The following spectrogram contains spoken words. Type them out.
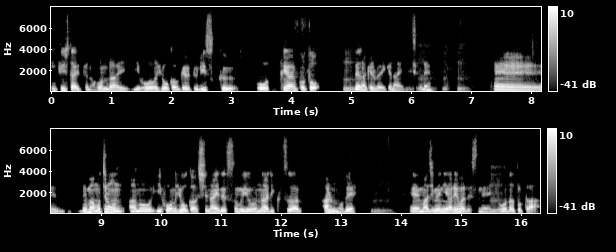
緊急事態っていうのは本来違法の評価を受けるというリスクを負ってやることうんでなければいけないんですよね。うんうんえーで、まあもちろん、あの、違法の評価をしないで済むような理屈はあるので、うん。えー真面目にやればですね、うん。違法だとか、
